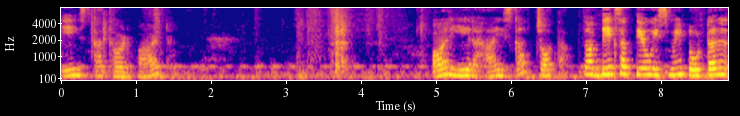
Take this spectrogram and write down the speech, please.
ये इसका थर्ड पार्ट और ये रहा इसका चौथा। तो आप देख सकते हो, इसमें टोटल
